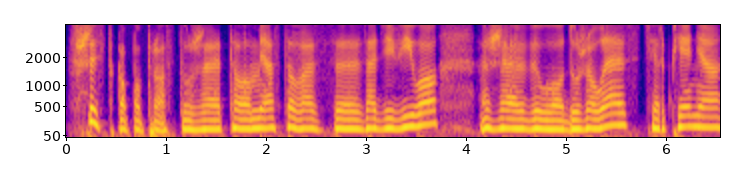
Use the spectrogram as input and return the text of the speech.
wszystko po prostu, że to miasto was zadziwiło, że było dużo łez, cierpienia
